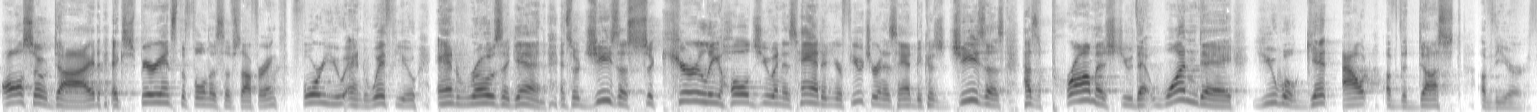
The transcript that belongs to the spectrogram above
also died, experienced the fullness of suffering for you and with you, and rose again. And so Jesus securely holds you in his hand and your future in his hand because Jesus has promised you that one day you will get out of the dust of the earth.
